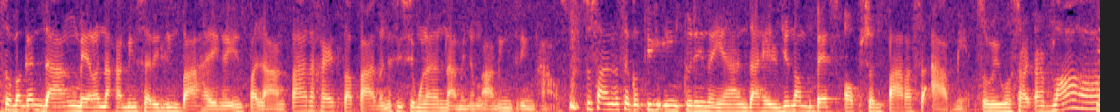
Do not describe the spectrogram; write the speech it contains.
So magandang meron na kaming sariling bahay ngayon pa lang para kahit pa paano nasisimulan na namin yung aming dream house. So sana sagot yung inquiry na yan dahil yun ang best option para sa amin. So we will start our vlog!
